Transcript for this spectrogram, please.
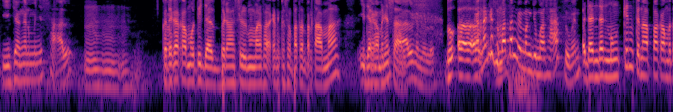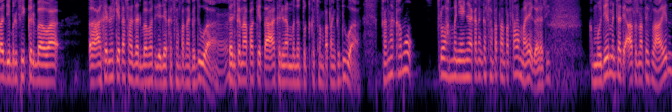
ya jangan menyesal Mm, mm, mm. Ketika kamu tidak berhasil memanfaatkan kesempatan pertama, ya jangan menyesal. gitu loh. Bu, eh, karena kesempatan memang cuma satu men dan dan mungkin kenapa kamu tadi berpikir bahwa eh, akhirnya kita sadar bahwa tidak ada kesempatan kedua Hah? dan kenapa kita akhirnya menuntut kesempatan kedua karena kamu telah menyanyiakan kesempatan pertama ya gak sih kemudian mencari alternatif lain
